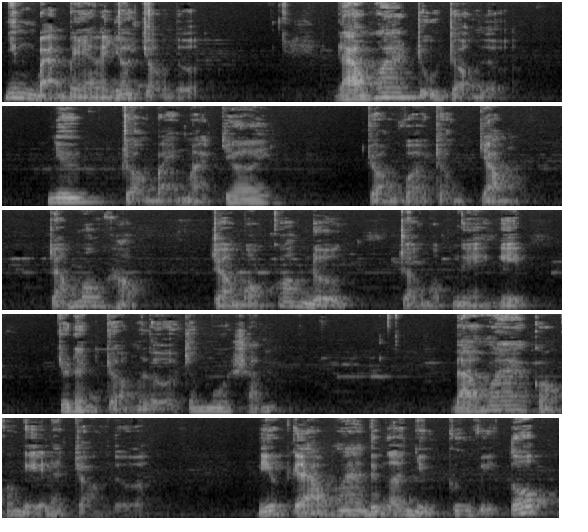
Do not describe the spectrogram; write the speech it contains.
nhưng bạn bè là do chọn lựa đào hoa chủ chọn lựa, như chọn bạn mà chơi chọn vợ chọn chồng chọn môn học chọn một con đường chọn một nghề nghiệp, cho đến chọn lựa trong mua sắm. Đào hoa còn có nghĩa là chọn lựa. Nếu đào hoa đứng ở những cương vị tốt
